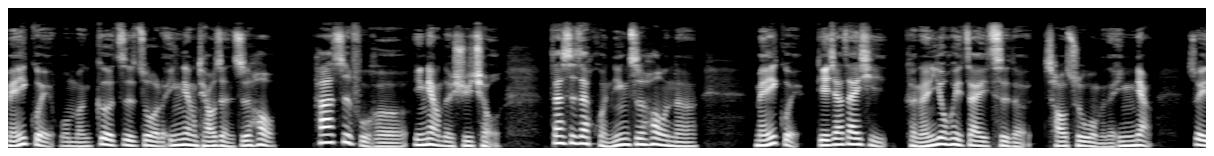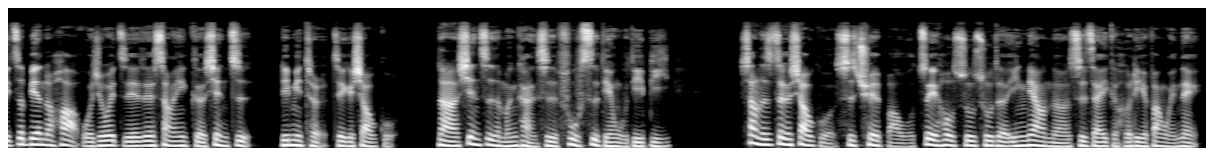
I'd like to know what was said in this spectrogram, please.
每一轨我们各自做了音量调整之后，它是符合音量的需求，但是在混音之后呢，每轨叠加在一起，可能又会再一次的超出我们的音量。所以这边的话，我就会直接再上一个限制 limiter 这个效果。那限制的门槛是负四点五 dB。上的这个效果是确保我最后输出的音量呢是在一个合理的范围内，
